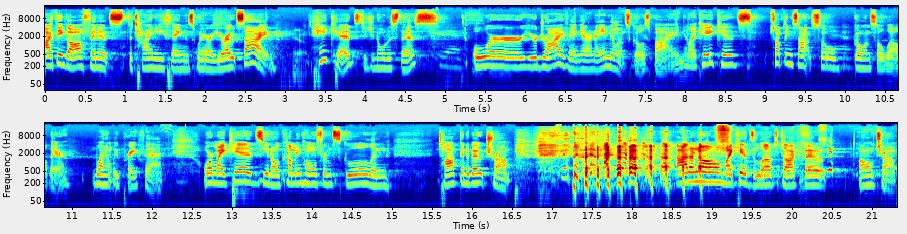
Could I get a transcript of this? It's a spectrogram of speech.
I think often it's the tiny things where you're outside. Yeah. Hey, kids, did you notice this? Yes. Or you're driving and an ambulance goes by and you're like, hey, kids, something's not so yeah. going so well there. Why don't we pray for that? Or my kids, you know, coming home from school and talking about Trump. I don't know. My kids love to talk about Donald Trump.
